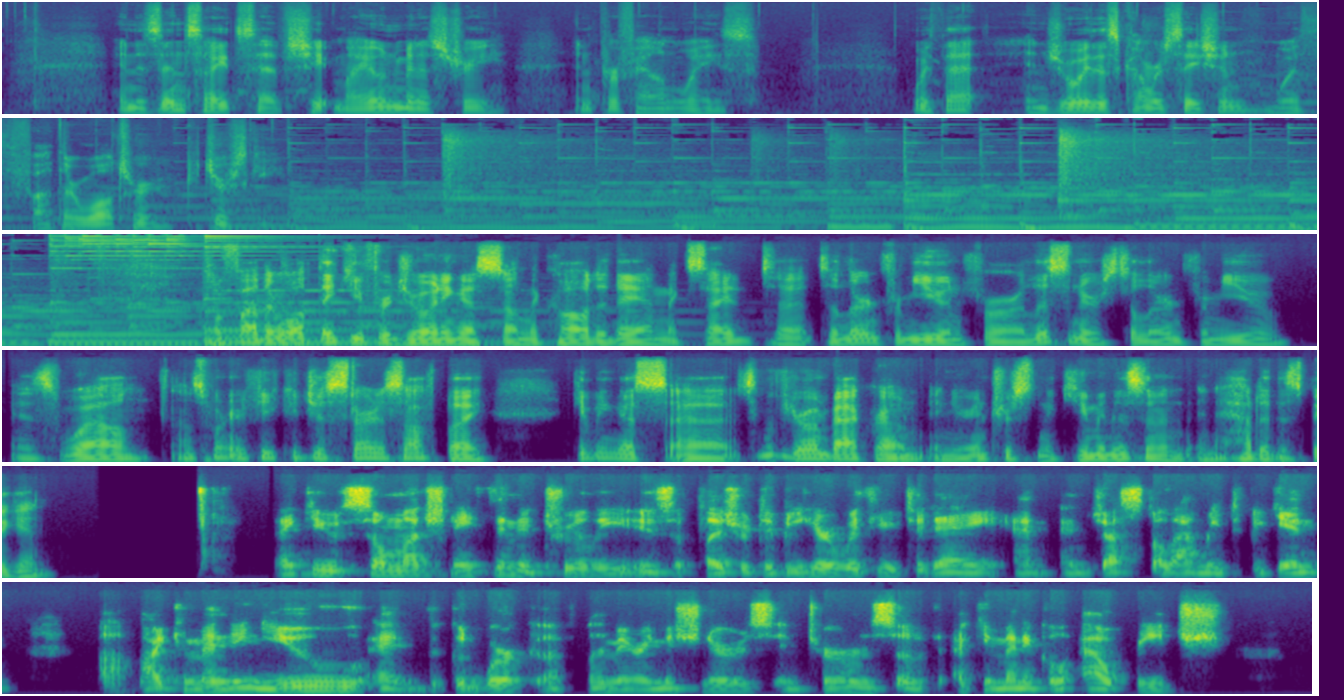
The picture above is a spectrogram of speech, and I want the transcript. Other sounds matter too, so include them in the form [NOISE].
and his insights have shaped my own ministry in profound ways. With that, enjoy this conversation with Father Walter Kedjierski. Well, Father Walt, thank you for joining us on the call today. I'm excited to, to learn from you and for our listeners to learn from you as well. I was wondering if you could just start us off by giving us uh, some of your own background and your interest in ecumenism and, and how did this begin? Thank you so much, Nathan. It truly is a pleasure to be here with you today. And, and just allow me to begin uh, by commending you and the good work of Glen Missioners in terms of ecumenical outreach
